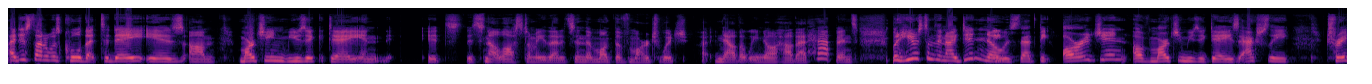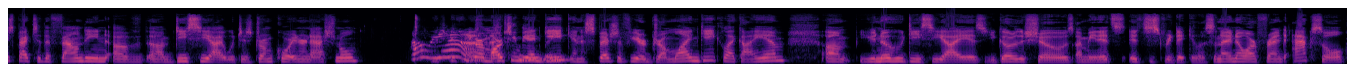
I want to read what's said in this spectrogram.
I just thought it was cool that today is um, Marching Music Day, and it's it's not lost on me that it's in the month of March, which uh, now that we know how that happens. But here's something I didn't know is that the origin of Marching Music Day is actually traced back to the founding of um, DCI, which is Drum Corps International. Oh yeah, if you're a marching absolutely. band geek, and especially if you're a drumline geek like I am, um, you know who DCI is. You go to the shows. I mean, it's it's just ridiculous. And I know our friend Axel,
